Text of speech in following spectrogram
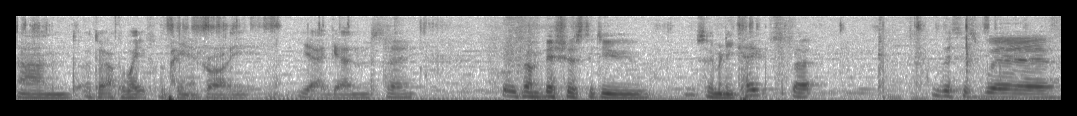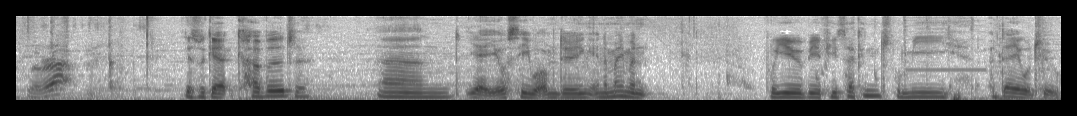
and I don't have to wait for the paint to dry yet again. So it was ambitious to do so many coats, but this is where we're at. This will get covered, and yeah, you'll see what I'm doing in a moment. For you, it'll be a few seconds. For me, a day or two.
